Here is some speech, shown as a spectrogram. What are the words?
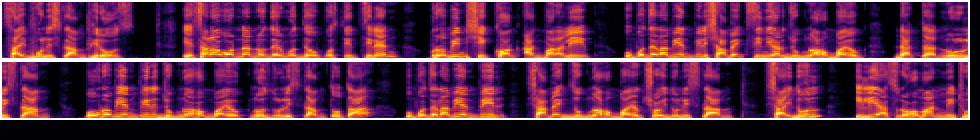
সাইফুল ইসলাম ফিরোজ। এছাড়াও অন্যান্যদের মধ্যে উপস্থিত ছিলেন প্রবীণ শিক্ষক আকবর আলী, উপজেলা বিএনপির সাবেক সিনিয়র যুগ্ম আহ্বায়ক ডাক্তার নুরুল ইসলাম পৌর বিএনপির যুগ্ম আহ্বায়ক নজরুল ইসলাম তোতা, উপজেলা বিএনপির সাবেক যুগ্ম আহ্বায়ক শহীদুল ইসলাম সাইদুল, ইলিয়াস রহমান, মিঠু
